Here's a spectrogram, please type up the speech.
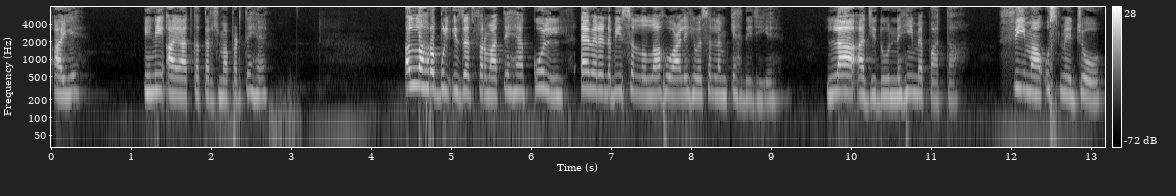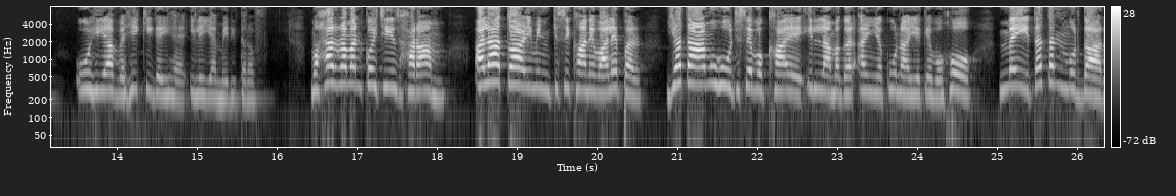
آئیے انہی آیات کا ترجمہ پڑھتے ہیں۔ اللہ رب العزت فرماتے ہیں کل اے میرے نبی صلی اللہ علیہ وسلم، کہہ دیجیے، لا اجدو، نہیں میں پاتا، فیما، اس میں جو اوہیا وہی کی گئی ہے، الیہ، میری طرف۔ محرمن کوئی چیز حرام اللہ تعمن کسی کھانے والے پر یا تعام ہو جسے وہ کھائے اللہ مگر این یقونا یہ کہ وہ ہو مئی تتن مردار،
